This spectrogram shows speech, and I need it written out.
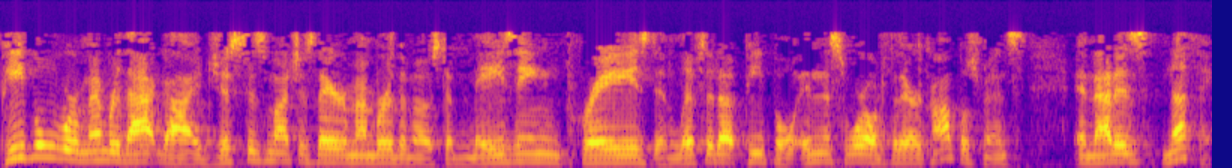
People will remember that guy just as much as they remember the most amazing, praised, and lifted up people in this world for their accomplishments, and that is nothing.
